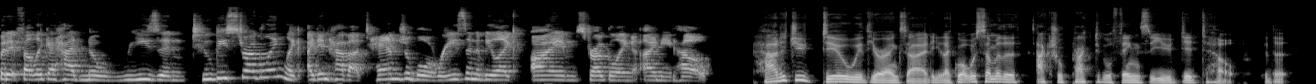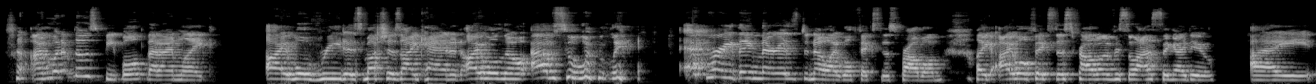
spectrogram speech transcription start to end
but it felt like I had no reason to be struggling. Like I didn't have a tangible reason to be like, I'm struggling, I need help. How did you deal with your anxiety? Like, what were some of the actual practical things that you did to help with it? I'm one of those people that I'm like, I will read as much as I can and I will know absolutely everything there is to know. I will fix this problem. Like, I will fix this problem if it's the last thing I do. I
